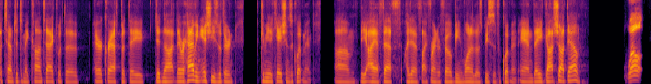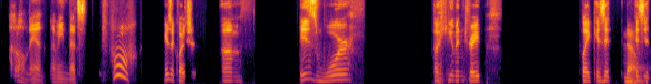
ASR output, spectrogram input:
attempted to make contact with the aircraft, but they did not. They were having issues with their communications equipment. Um, the IFF, identify friend or foe, being one of those pieces of equipment, and they got shot down. Well, oh man, I mean that's. Whew. Here's a question: um, Is war a human trait? Like, is it No, is it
